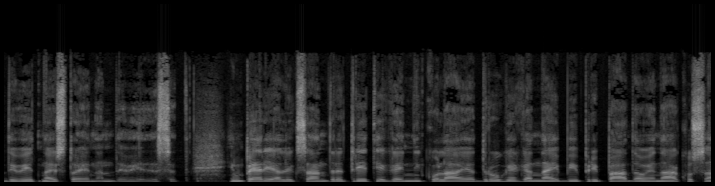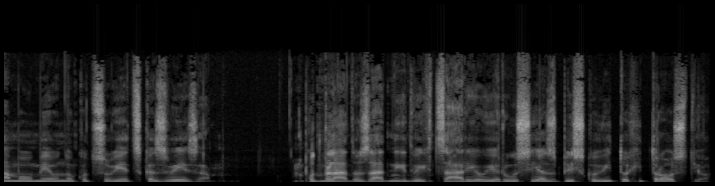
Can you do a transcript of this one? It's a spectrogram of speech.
1991. Imperij Aleksandra III. in Nikolaja II. naj bi pripadal enako samoumevno kot Sovjetska zveza. Pod vlado zadnjih dveh carjev je Rusija z bliskovito hitrostjo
